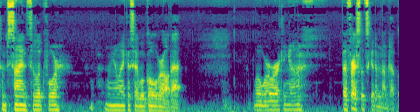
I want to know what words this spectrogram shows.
some signs to look for. You know, like I said, we'll go over all that while we're working on him. But first, let's get him numbed up.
